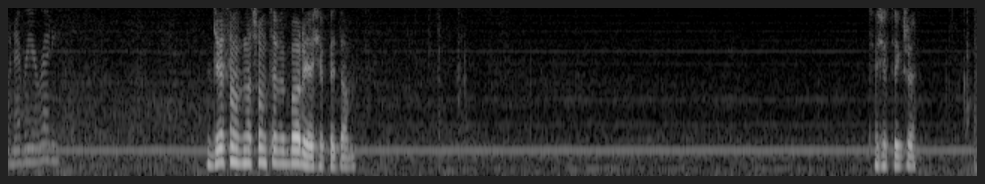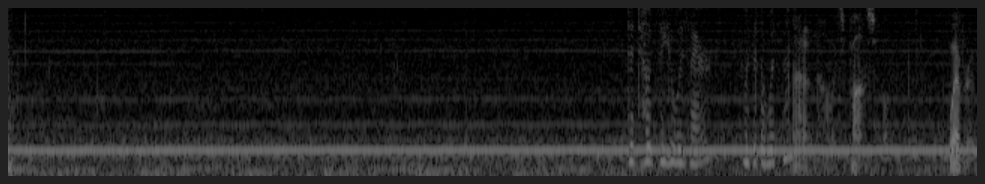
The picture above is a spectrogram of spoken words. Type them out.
Whenever you're ready. Gdzie są znaczące wybory, ja się pytam. W sensie w tej grze. Did Toad say who was there? Was it the woodsman? I don't know. It's possible. Whoever it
